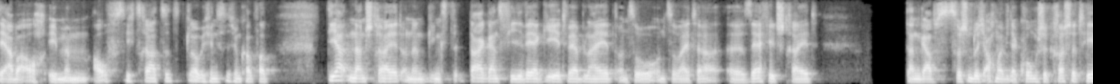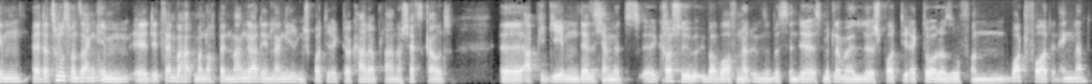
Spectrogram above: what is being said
der aber auch eben im Aufsichtsrat sitzt, glaube ich, wenn ich es richtig im Kopf habe. Die hatten dann Streit und dann ging es da ganz viel, wer geht, wer bleibt und so und so weiter. Äh, sehr viel Streit. Dann gab es zwischendurch auch mal wieder komische Krösche-Themen. Äh, dazu muss man sagen, im äh, Dezember hat man noch Ben Manga, den langjährigen Sportdirektor, Kaderplaner, Chefscout, äh, abgegeben, der sich ja mit äh, Krösche überworfen hat, irgendwie so ein bisschen. Der ist mittlerweile Sportdirektor oder so von Watford in England.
